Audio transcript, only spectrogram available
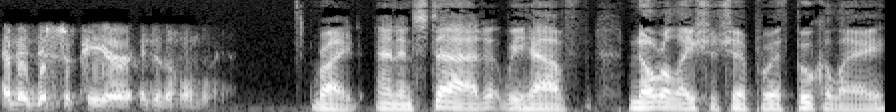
and then disappear into the homeland. Right. And instead, we have no relationship with Bukele,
